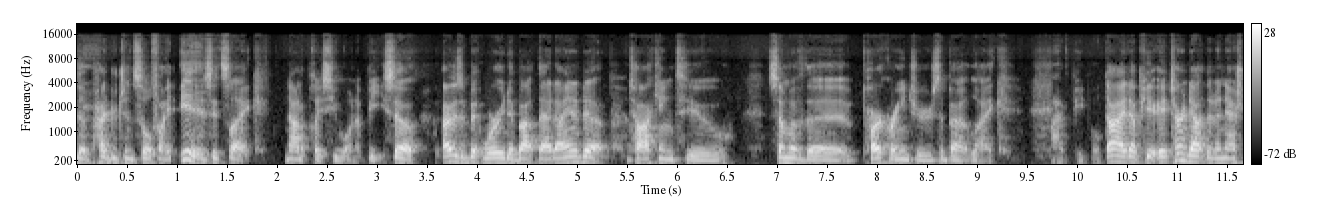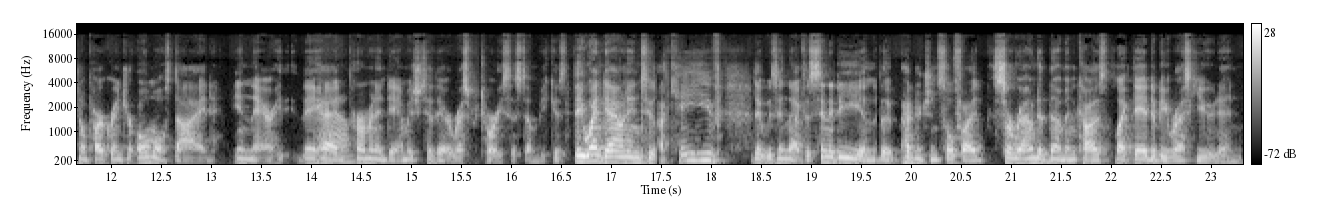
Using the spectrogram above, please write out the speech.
the hydrogen sulfide is, it's like not a place you want to be. So I was a bit worried about that. I ended up talking to some of the park rangers about like five people died up here. It turned out that a national park ranger almost died in there. They had Wow. permanent damage to their respiratory system because they went down into a cave that was in that vicinity and the hydrogen sulfide surrounded them and caused like they had to be rescued and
